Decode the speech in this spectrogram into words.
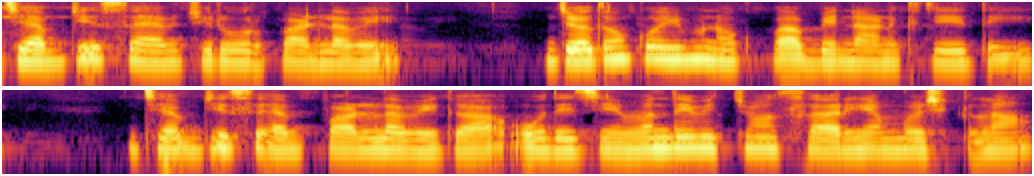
ਜਪਜੀ ਸਾਹਿਬ ਜ਼ਰੂਰ ਪੜ ਲਵੇ। ਜਦੋਂ ਕੋਈ ਮਨੁੱਖ ਬਾਬੇ ਨਾਨਕ ਜੀ ਦੀ ਜਪਜੀ ਸਾਹਿਬ ਪੜ ਲਵੇਗਾ, ਉਹਦੇ ਜੀਵਨ ਦੇ ਵਿੱਚੋਂ ਸਾਰੀਆਂ ਮੁਸ਼ਕਲਾਂ,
